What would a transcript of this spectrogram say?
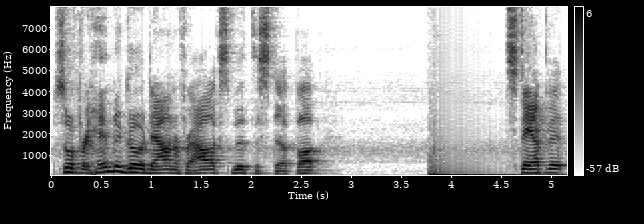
So for him to go down and for Alex Smith to step up, stamp it.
